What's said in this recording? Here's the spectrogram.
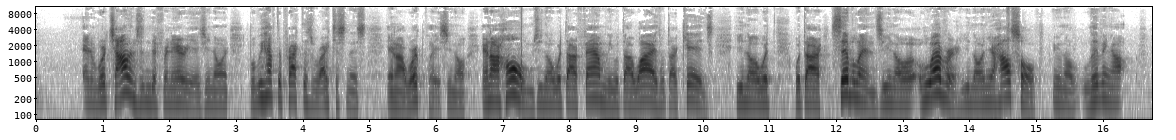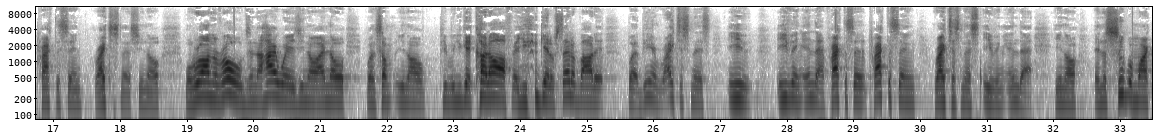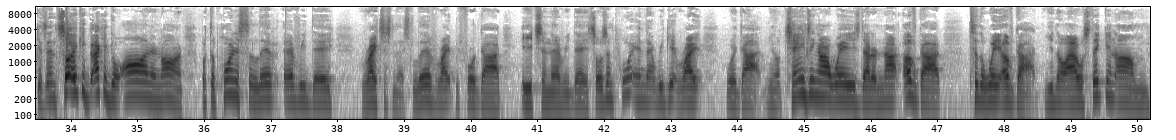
and we're challenged in different areas. You know, but we have to practice righteousness in our workplace. You know, in our homes. You know, with our family, with our wives, with our kids. You know, with with our siblings. You know, whoever. You know, in your household. You know, living out practicing righteousness. You know, when we're on the roads and the highways, you know, I know when some, you know, people you get cut off and you get upset about it, but being righteousness, even, in that, practicing, practicing righteousness, even in that, you know, in the supermarkets, and so it could, I could go on and on, but the point is to live every day righteousness, live right before God each and every day. So it's important that we get right with God, you know, changing our ways that are not of God to the way of God. You know, I was thinking, um,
